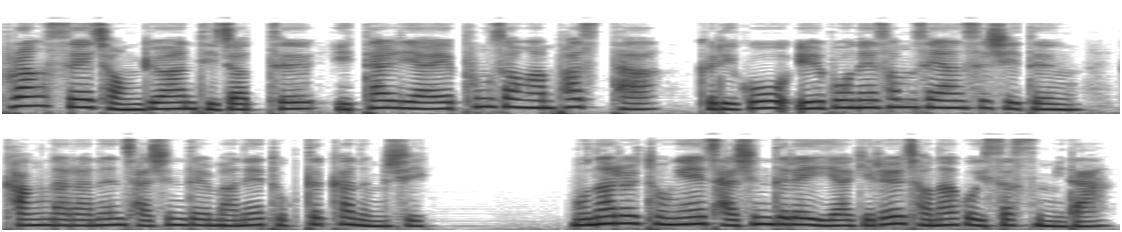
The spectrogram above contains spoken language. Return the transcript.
프랑스의 정교한 디저트, 이탈리아의 풍성한 파스타, 그리고 일본의 섬세한 스시 등 각 나라는 자신들만의 독특한 음식, 문화를 통해 자신들의 이야기를 전하고 있었습니다.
